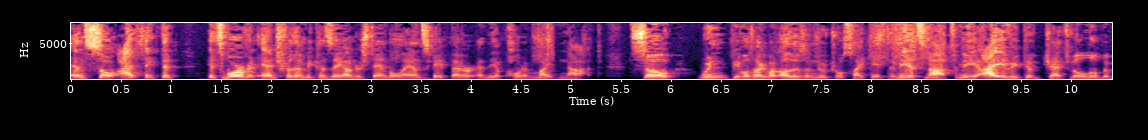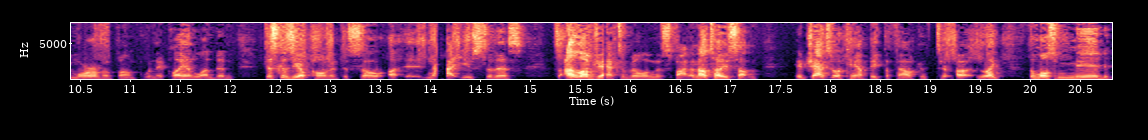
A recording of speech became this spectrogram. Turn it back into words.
And so I think that it's more of an edge for them because they understand the landscape better and the opponent might not. So when people talk about, oh, there's a neutral site game, to me, it's not. To me, I even give Jacksonville a little bit more of a bump when they play in London, just because the opponent is so uh, not used to this. So I love Jacksonville in this spot. And I'll tell you something if Jacksonville can't beat the Falcons, uh, like the most mid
